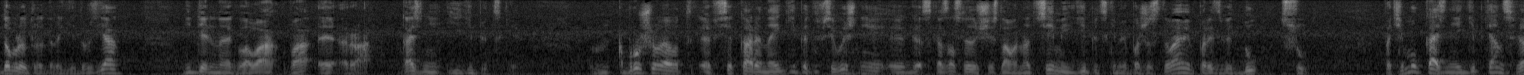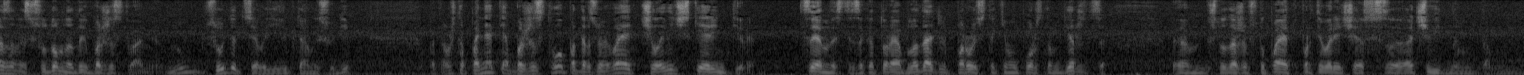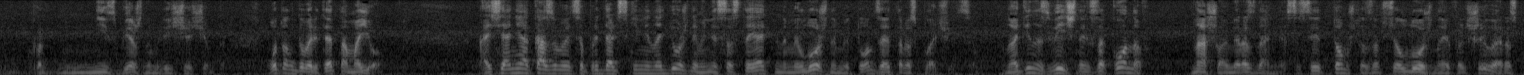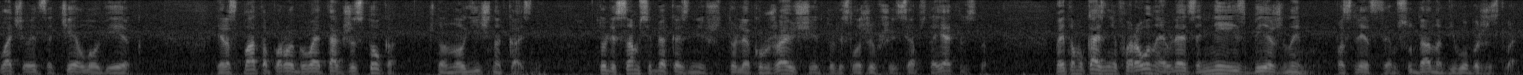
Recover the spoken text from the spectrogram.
Доброе утро, дорогие друзья. Недельная глава Ваэра. Казни египетские. Обрушивая вот э, все кары на Египет, Всевышний э, сказал следующие слова. Над всеми египетскими божествами произведу суд. Почему казни египтян связаны с судом над их божествами? Ну, судят все египтян и суди. Потому что понятие божество подразумевает человеческие ориентиры, ценности, за которые обладатель порой с таким упорством держится – что даже вступает в противоречие с очевидным, там, неизбежным или еще чем-то. Вот он говорит, это мое. А если они оказываются предательски ненадежными, несостоятельными, ложными, то он за это расплачивается. Но один из вечных законов нашего мироздания состоит в том, что за все ложное и фальшивое расплачивается человек. И расплата порой бывает так жестоко, что аналогично казни. То ли сам себя казнишь, то ли окружающие, то ли сложившиеся обстоятельства – Поэтому казни фараона являются неизбежным последствием суда над его божествами.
